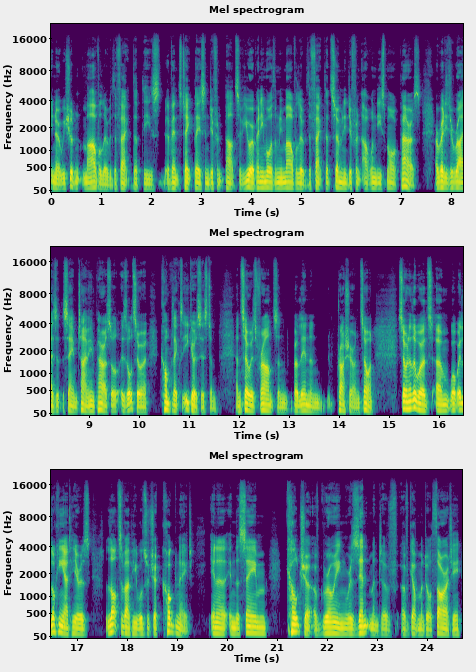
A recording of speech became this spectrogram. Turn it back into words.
you know, we shouldn't marvel over the fact that these events take place in different parts of Europe any more than we marvel over the fact that so many different arrondissements of Paris are ready to rise at the same time. I mean, Paris is also a complex ecosystem, and so is France and Berlin and Prussia and so on. So, in other words, um, what we're looking at here is lots of peoples which are cognate in a in the same culture of growing resentment of, of government authority,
